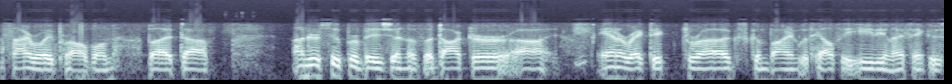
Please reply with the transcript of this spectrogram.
a thyroid problem. But uh, under supervision of a doctor, uh, anorectic drugs combined with healthy eating, I think, is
